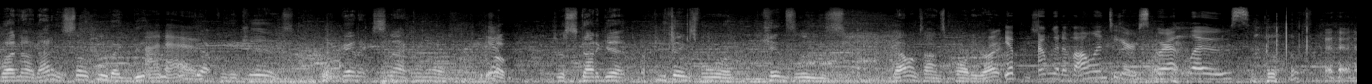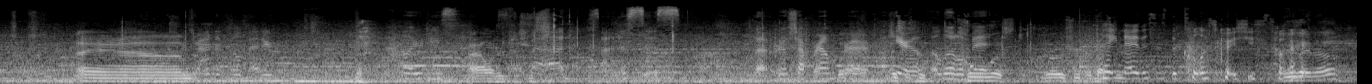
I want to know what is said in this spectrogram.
But no, that is so cool. They get I know. For the kids. Organic snack and all. Yep. So, just got to get a few things for Kinsley's Valentine's party, right? Yep, I'm gonna volunteer. So we're at Lowe's, And trying to feel better. Allergies. allergies. bad sinuses. But we're gonna shop around for This here is the a little bit. coolest grocery They know this is the coolest grocery store. Do they know?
